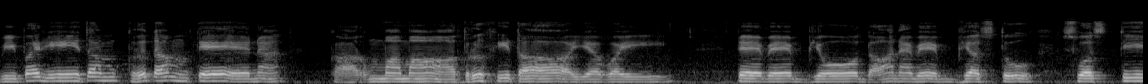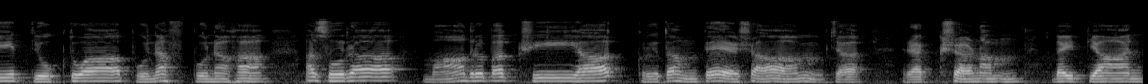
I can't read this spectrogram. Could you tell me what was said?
विपरीतं कृतं तेन कर्ममादृहिताय वै। देवेभ्यो दानवेभ्यस्तु स्वस्तीत्युक्त्वा पुनः पुनः असुरा मातृपक्षीया कृतं तेषां च रक्षणं दैत्यान्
